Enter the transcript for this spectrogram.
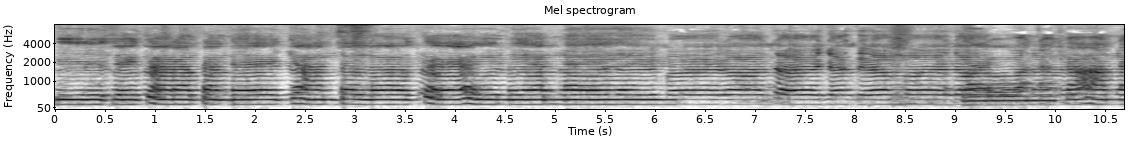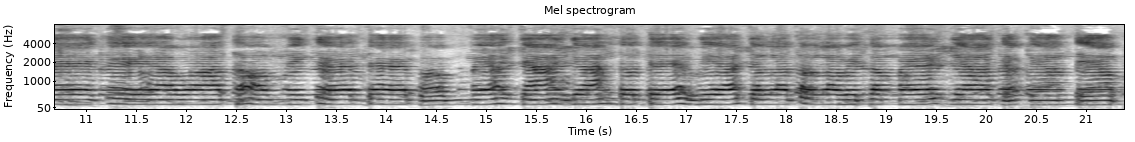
ពីរិសេការតន្តេចន្តលកេមានណេបរតចកមដតារវ ยังตเตเวียจลตลวิสเมยาตะกันเตป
